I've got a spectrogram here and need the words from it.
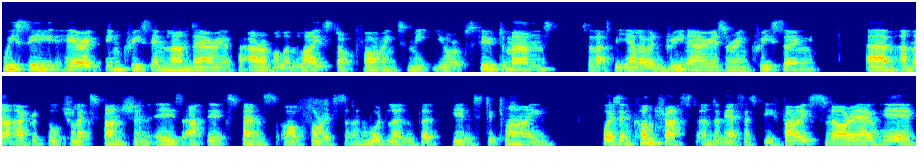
we see here an increase in land area for arable and livestock farming to meet Europe's food demands. So that's the yellow and green areas are increasing. Um, and that agricultural expansion is at the expense of forests and woodland that begin to decline. Whereas in contrast, under the SSP5 scenario here,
